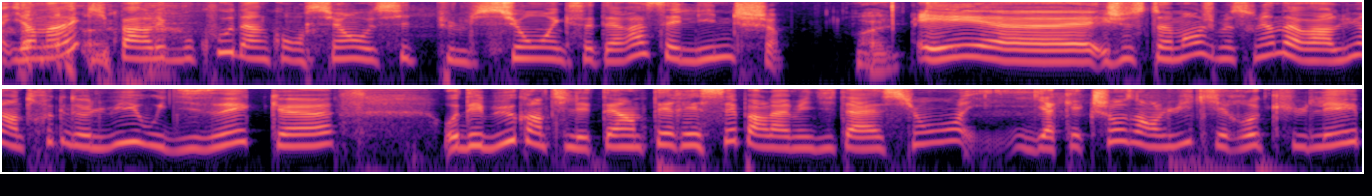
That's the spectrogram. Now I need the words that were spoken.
il y en a un qui parlait beaucoup d'inconscient aussi de pulsion etc c'est Lynch Ouais. Et euh, justement, je me souviens d'avoir lu un truc de lui où il disait que au début, quand il était intéressé par la méditation, il y a quelque chose en lui qui reculait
